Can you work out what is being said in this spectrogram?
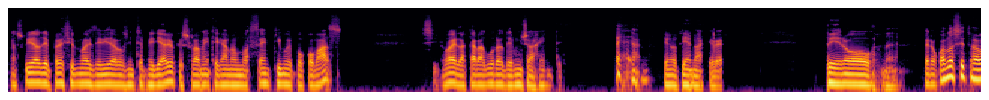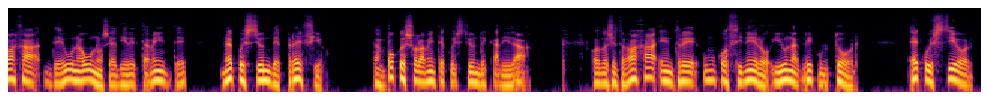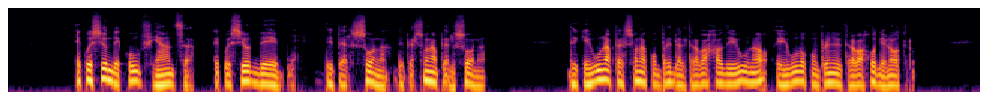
La subida de precios no es debida a los intermediarios que solamente ganan unos céntimos y poco más, sino es la cara dura de mucha gente que no tiene nada que ver. Pero, pero cuando se trabaja de uno a uno, o sea, directamente, no es cuestión de precio, tampoco es solamente cuestión de calidad. Cuando se trabaja entre un cocinero y un agricultor, es cuestión, es cuestión de confianza, es cuestión de, de persona, de persona a persona, de que una persona comprenda el trabajo de uno y uno comprende el trabajo del otro.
